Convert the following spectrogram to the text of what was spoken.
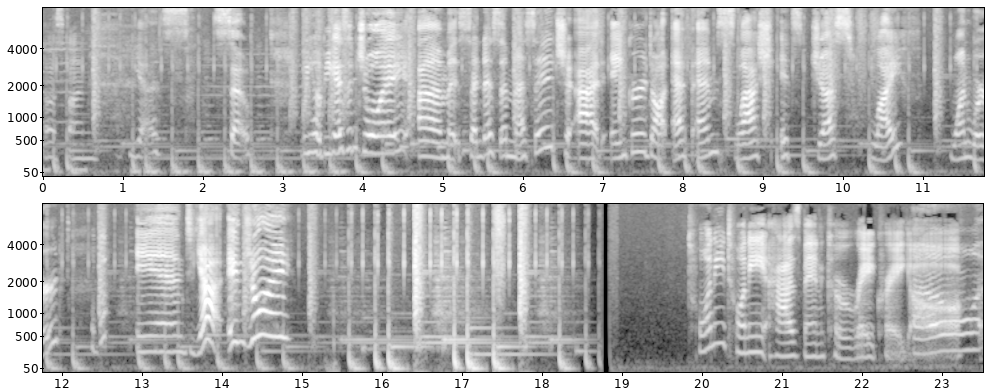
that was fun. Yes. So we hope you guys enjoy. Um, send us a message at anchor.fm slash it's just life. One word. Okay. And yeah, enjoy. 2020 has been cray cray, y'all. Oh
